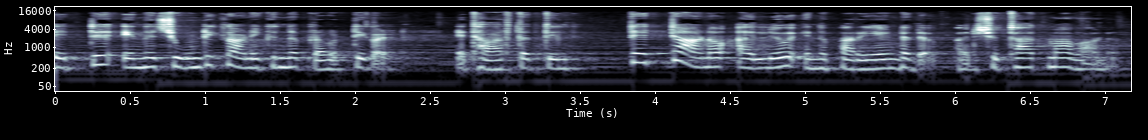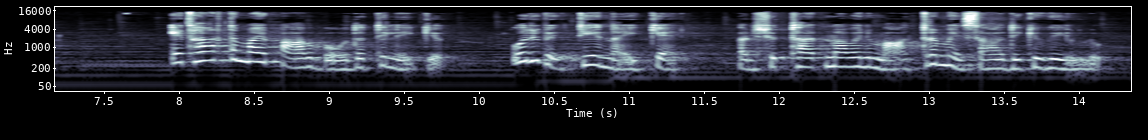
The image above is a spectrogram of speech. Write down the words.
തെറ്റ് എന്ന് ചൂണ്ടിക്കാണിക്കുന്ന പ്രവൃത്തികൾ യഥാർത്ഥത്തിൽ തെറ്റാണോ അല്ലയോ എന്ന് പറയേണ്ടത് പരിശുദ്ധാത്മാവാണ്. യഥാർത്ഥമായ പാപബോധത്തിലേക്ക് ഒരു വ്യക്തിയെ നയിക്കാൻ പരിശുദ്ധാത്മാവിന് മാത്രമേ സാധിക്കുകയുള്ളൂ.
